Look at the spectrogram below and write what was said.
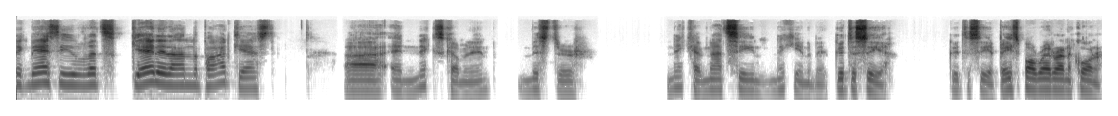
Nick Nasty, let's get it on the podcast. Uh, and Nick's coming in. Mr. Nick, have not seen Nicky in a bit. Good to see you. Good to see you. Baseball right around the corner.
